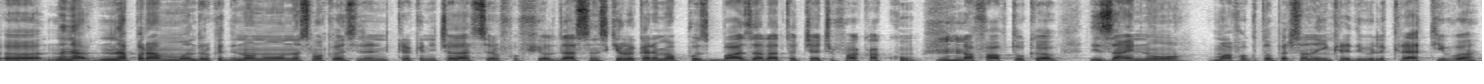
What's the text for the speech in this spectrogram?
Uh, nu, nu neapărat mândru, că din nou nu, nu o să mă consider, cred că niciodată self-fulfilled, dar sunt skill care mi-au pus baza la tot ceea ce fac acum. Uh-huh. La faptul că designul m-a făcut o persoană incredibil de creativă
